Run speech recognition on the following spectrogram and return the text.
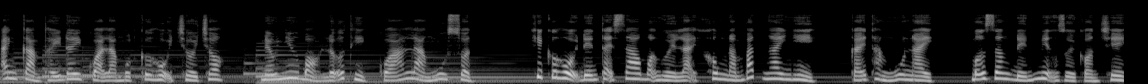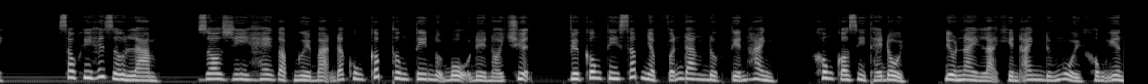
Anh cảm thấy đây quả là một cơ hội trời cho. Nếu như bỏ lỡ thì quá là ngu xuẩn. Khi cơ hội đến tại sao mọi người lại không nắm bắt ngay nhỉ? Cái thằng ngu này, mỡ dâng đến miệng rồi còn chê. Sau khi hết giờ làm, Georgie He gặp người bạn đã cung cấp thông tin nội bộ để nói chuyện. Việc công ty sắp nhập vẫn đang được tiến hành, không có gì thay đổi. Điều này lại khiến anh đứng ngồi không yên.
